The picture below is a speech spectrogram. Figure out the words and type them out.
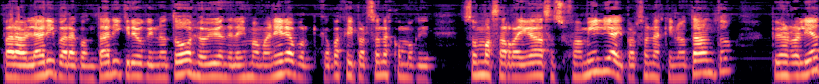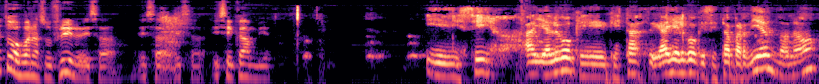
para hablar y para contar y creo que no todos lo viven de la misma manera porque capaz que hay personas como que son más arraigadas a su familia, hay personas que no tanto, pero en realidad todos van a sufrir esa, esa, ese cambio. Y sí, hay algo que, que está, hay algo que se está perdiendo, ¿no?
